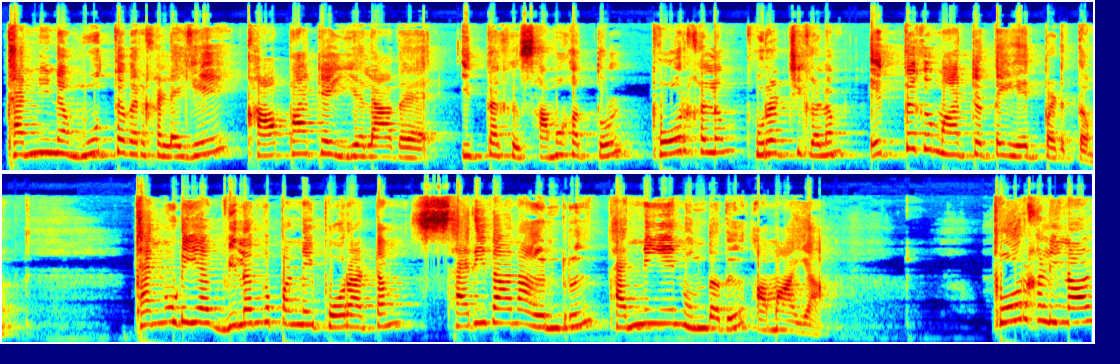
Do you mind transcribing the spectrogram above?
தன்னின மூத்தவர்களையே காப்பாற்ற இயலாத இத்தகு சமூகத்துள் போர்களும் புரட்சிகளும் எத்தகு மாற்றத்தை ஏற்படுத்தும். தன்னுடைய விலங்கு பண்ணை போராட்டம் சரிதானா என்று தன்னையே நொந்தது அமாயா. போர்களினால்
